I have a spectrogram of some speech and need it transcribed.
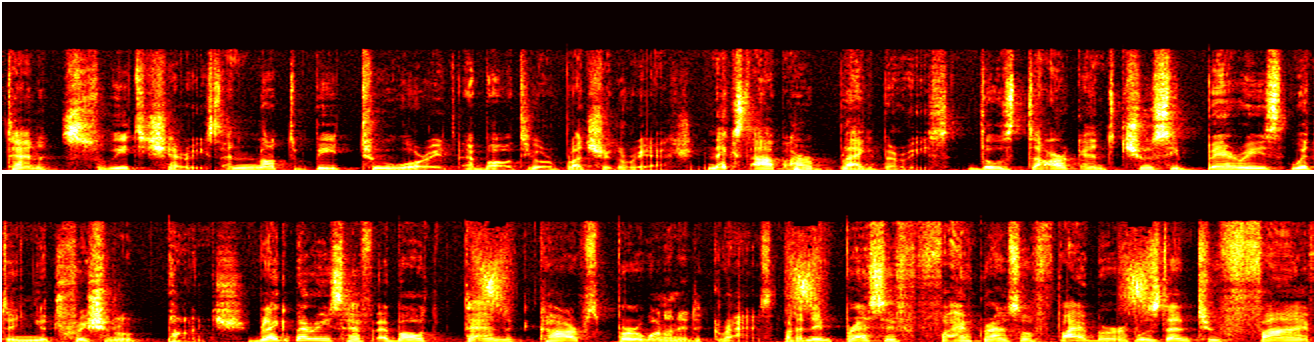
10 sweet cherries and not be too worried about your blood sugar reaction. Next up are blackberries, those dark and juicy berries with a nutritional punch. Blackberries have about 10 carbs per 100 grams, but an impressive 5 grams of fiber puts them to 5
